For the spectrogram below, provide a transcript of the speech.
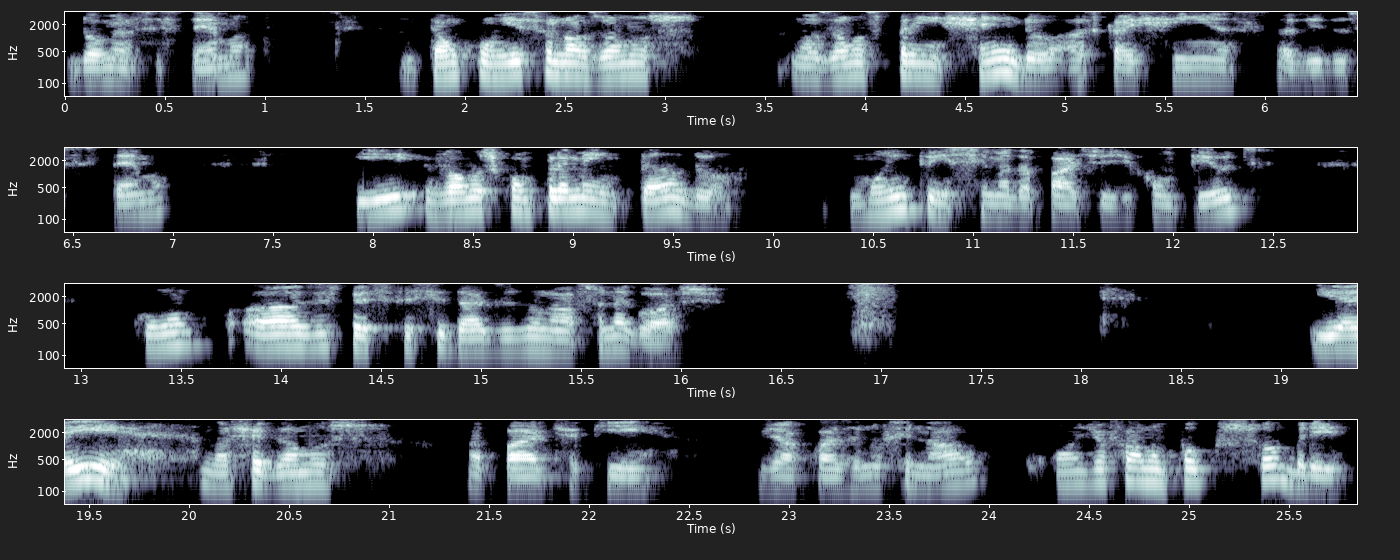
do meu sistema. Então, com isso, nós vamos, nós vamos preenchendo as caixinhas ali do sistema e vamos complementando muito em cima da parte de compute com as especificidades do nosso negócio. E aí, nós chegamos na parte aqui, já quase no final, onde eu falo um pouco sobre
